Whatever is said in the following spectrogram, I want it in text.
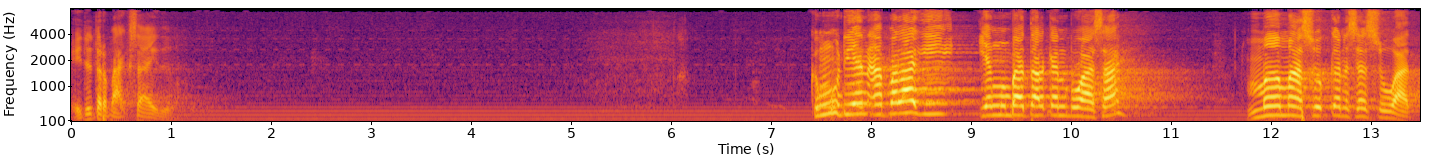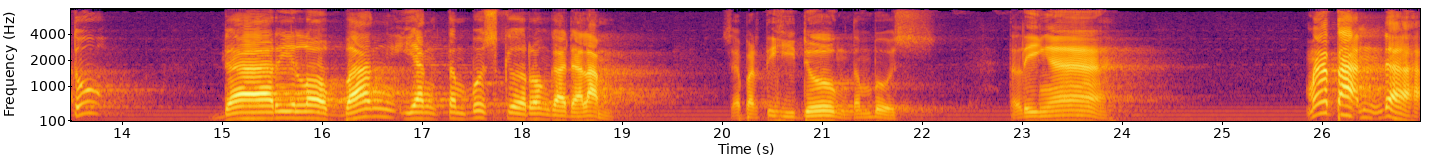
Itu terpaksa itu. Kemudian apalagi yang membatalkan puasa? memasukkan sesuatu dari lobang yang tembus ke rongga dalam. Seperti hidung tembus, telinga, mata enggak.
